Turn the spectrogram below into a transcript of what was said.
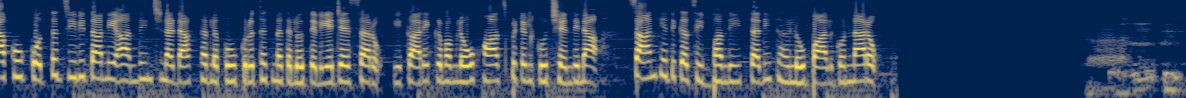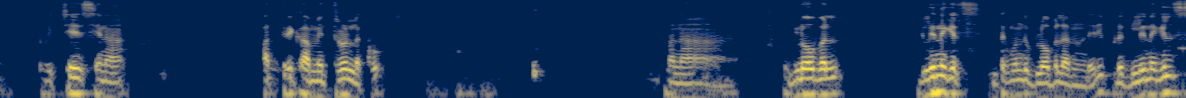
నాకు కొత్త జీవితాన్ని అందించిన డాక్టర్లకు కృతజ్ఞతలు తెలియజేశారు. ఈ కార్యక్రమంలో హాస్పిటల్కు చెందిన సాంకేతిక సిబ్బంది తదితరులు పాల్గొన్నారు. విచ్చేసిన పత్రికా మిత్రులకు మన గ్లోబల్ గ్లినగిల్స్ ఇంతకుముందు గ్లోబల్ అని ఉండేది ఇప్పుడు గ్లినగిల్స్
